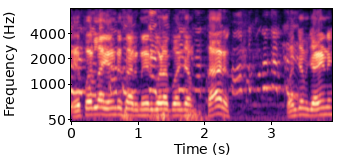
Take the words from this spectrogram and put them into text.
పేపర్లో ఏంటి సార్? మీరు కూడా కొంచెం సార్ కొంచెం చేయండి.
